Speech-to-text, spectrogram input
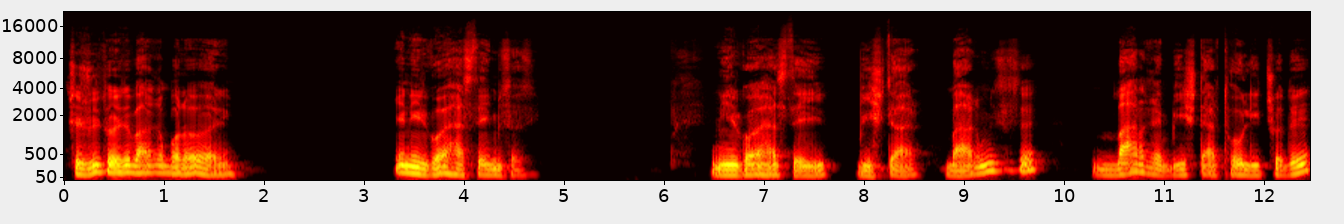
چجوری تولید برق بالا ببریم؟ یه نیرگاه هسته ای می‌سازیم. نیرگاه هسته ای بیشتر برق می‌سازه. برق بیشتر تولید شده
